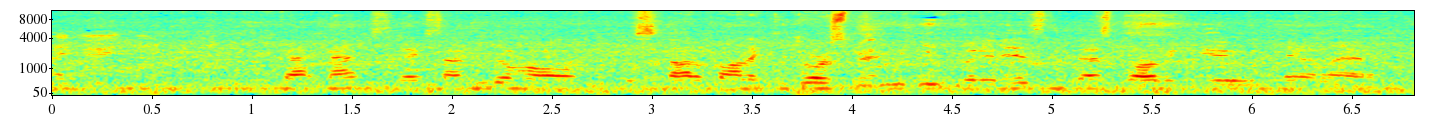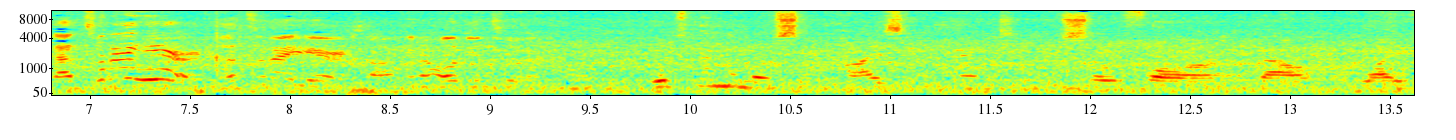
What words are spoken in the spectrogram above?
I do eat Fat Matt's, next time you go home, this is not a product endorsement, but it is the best barbecue in Atlanta. That's what I hear. That's what I hear, so I'm going to hold you to it. What's been the most surprising thing to you so far about life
